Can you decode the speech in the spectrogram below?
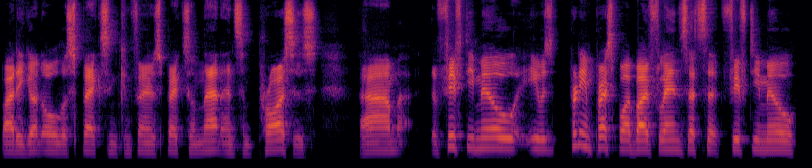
but he got all the specs and confirmed specs on that and some prices. Um, the 50 mil, he was pretty impressed by both lenses. That's the 50 mil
